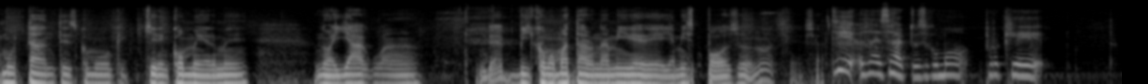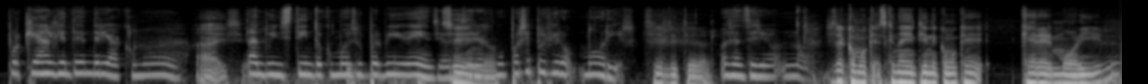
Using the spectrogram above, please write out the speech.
mutantes como que quieren comerme, no hay agua, vi cómo mataron a mi bebé y a mi esposo, no Sí, o sea, exacto, es como, porque, porque alguien tendría como ay sí, tanto instinto como de supervivencia. O Sí, sea, sería no. como, parce, prefiero morir. sí, literal. O sea, en serio, no. O sea, como que es que nadie entiende como que querer morir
